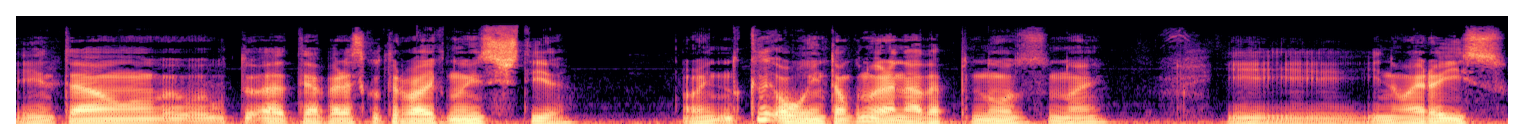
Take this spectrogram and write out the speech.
Então. então, até parece que o trabalho que não existia. Ou, ou então que não era nada penoso, não é? E, e, não era isso.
